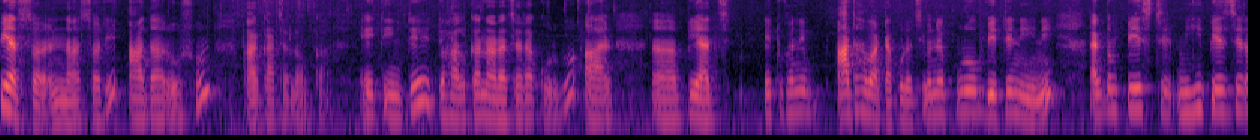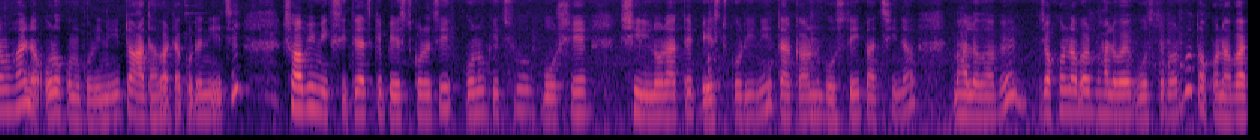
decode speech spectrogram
পেঁয়াজ না, সরি, আদা, রসুন আর কাঁচা লঙ্কা। এই তিনটে একটু হালকা নাড়াচাড়া করব। আর পেঁয়াজ একটুখানি আধা বাটা করেছি মানে পুরো বেটে নিয়ে নিই একদম পেস্ট মিহি পেস্ট যেরকম হয় না, ওরকম করিনি। একটু আধা বাটা করে নিয়েছি। সবই মিক্সিতে আজকে পেস্ট করেছি। কোনো কিছু বসে শিলনোড়াতে পেস্ট করিনি, তার কারণ বসতেই পাচ্ছি না ভালোভাবে। যখন আবার ভালোভাবে বসতে পারব, তখন আবার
